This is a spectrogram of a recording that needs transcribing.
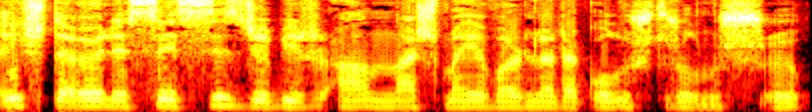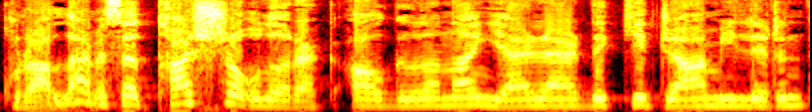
işte öyle sessizce bir anlaşmaya varılarak oluşturulmuş e, kurallar. Mesela taşra olarak algılanan yerlerdeki camilerin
